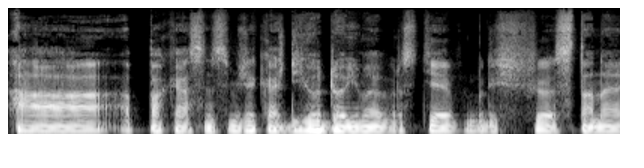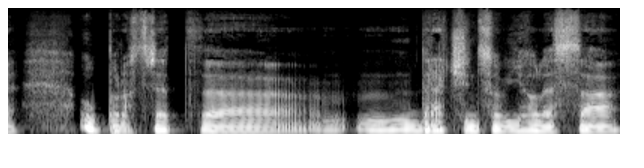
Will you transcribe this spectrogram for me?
A, a pak já si myslím, že každýho dojme prostě, když stane uprostřed uh, dračincového lesa,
